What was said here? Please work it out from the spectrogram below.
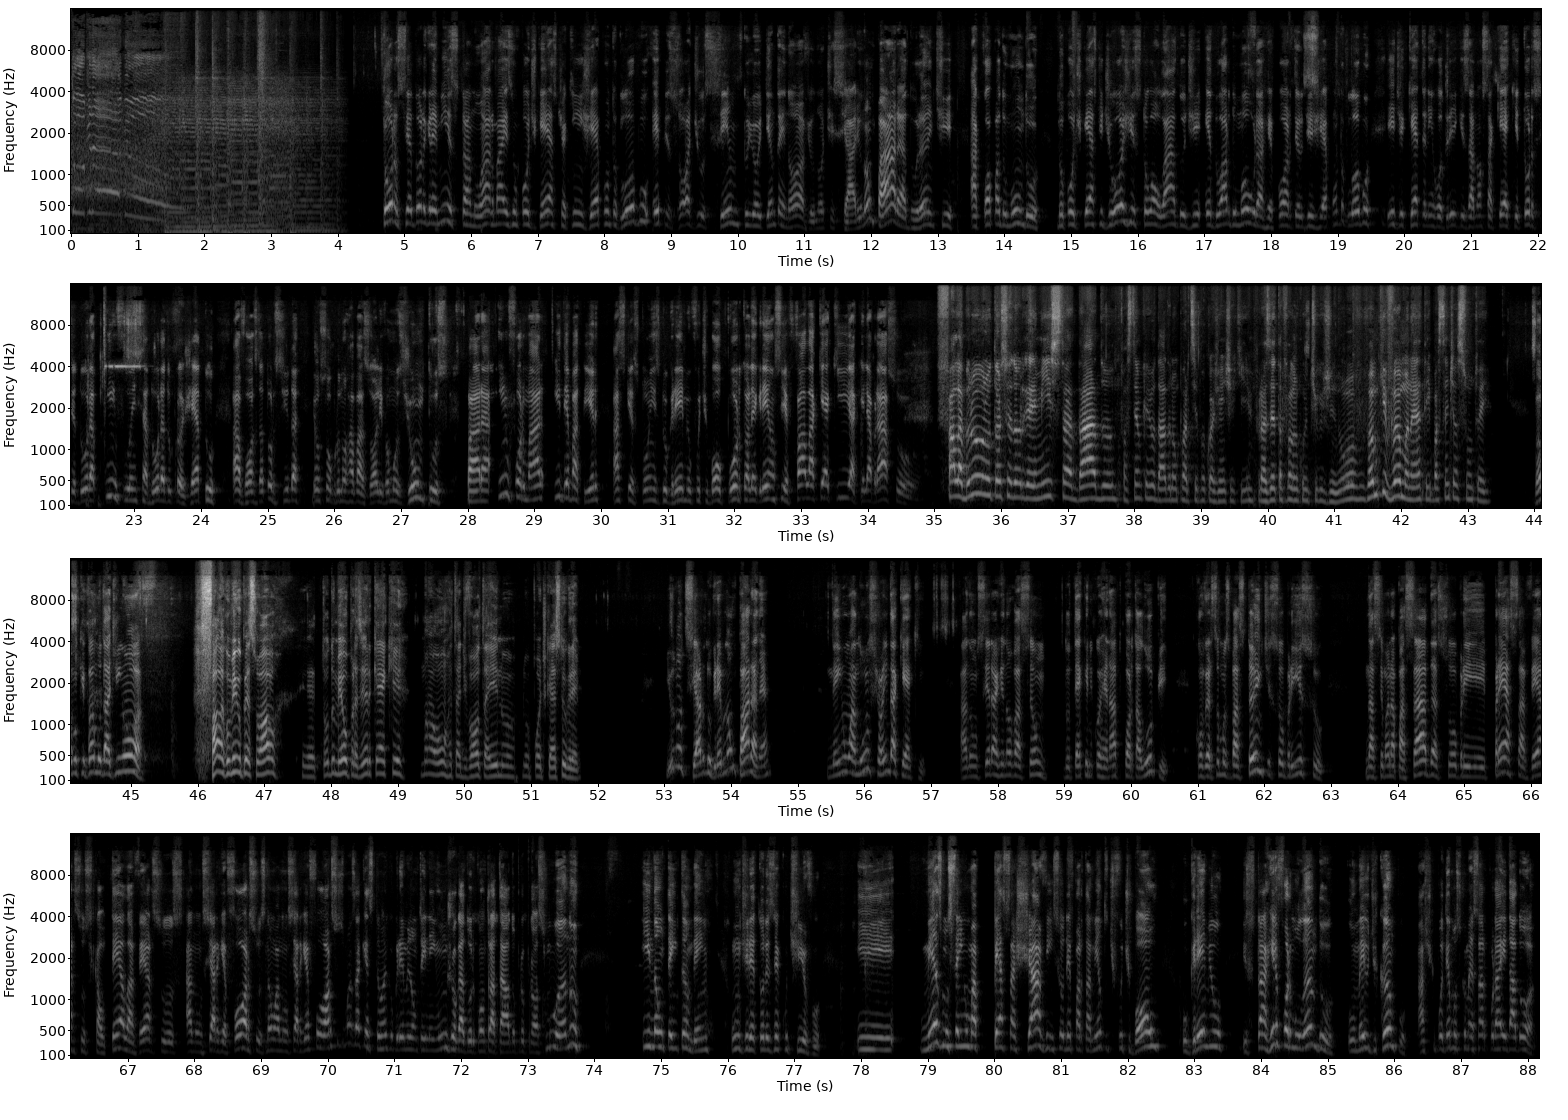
do Grêmio! Torcedor gremista, no ar mais um podcast aqui em Gé. Globo, episódio 189. O noticiário não para durante a Copa do Mundo. No podcast de hoje, estou ao lado de Eduardo Moura, repórter de GE. Globo, e de Kathleen Rodrigues, a nossa Kek, torcedora influenciadora do projeto A Voz da Torcida. Eu sou Bruno Ravazoli, vamos juntos para informar e debater as questões do Grêmio Futebol Porto Alegrense. Fala, Kek, aquele abraço. Fala, Bruno, torcedor gremista, Dado. Faz tempo que o Dado não participa com a gente aqui. Prazer estar falando contigo de novo. Vamos que vamos, né? Tem bastante assunto aí. Vamos que vamos, Dadinho! Fala comigo, pessoal. É todo meu prazer, que é que uma honra estar de volta aí no, no podcast do Grêmio. E o noticiário do Grêmio não para, né? Nenhum anúncio ainda, Keck, a não ser a renovação do técnico Renato Portaluppi. Conversamos bastante sobre isso na semana passada, sobre pressa versus cautela versus anunciar reforços, não anunciar reforços, mas a questão é que o Grêmio não tem nenhum jogador contratado para o próximo ano e não tem também um diretor executivo. E mesmo sem uma peça-chave em seu departamento de futebol, o Grêmio está reformulando o meio de campo. Acho que podemos começar por aí, Dado.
